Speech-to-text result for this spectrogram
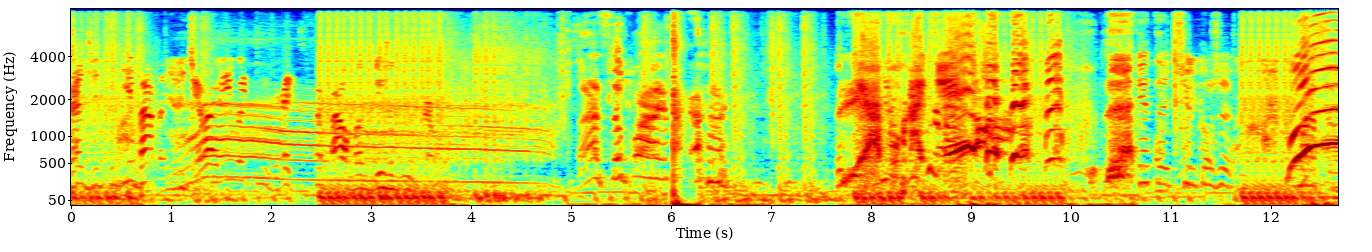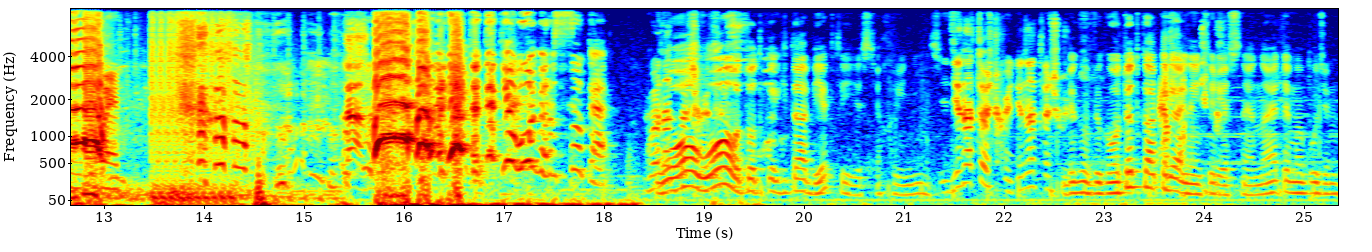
Родители не надо ничего либо не стопалом без звуков. Отступаем! Реп, уходи! Это чем-то уже... Ну, Блять, да как я умер, сука! Воу, воу, тут какие-то объекты есть, охренеть. Иди на точку, иди на точку. Бегу, бегу. Вот эта карта реально интересная. На этой мы будем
